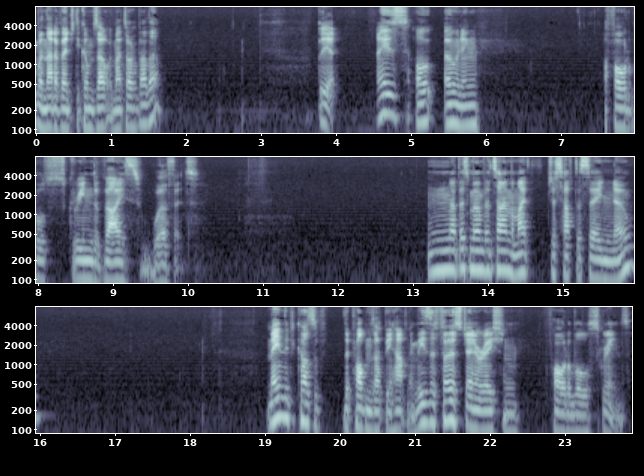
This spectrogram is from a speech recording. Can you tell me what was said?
When that eventually comes out, we might talk about that. But yeah, is owning a foldable screen device worth it? Mm, at this moment in time, I might just have to say no. Mainly because of the problems that have been happening. These are first generation foldable screens,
